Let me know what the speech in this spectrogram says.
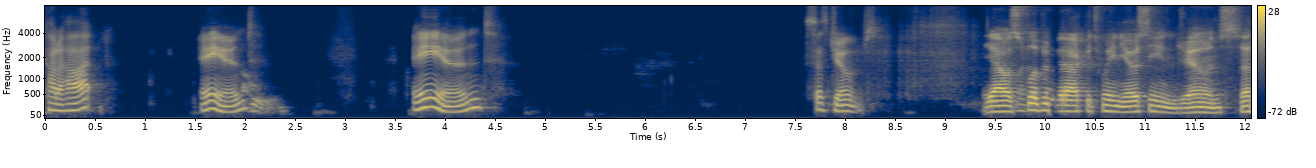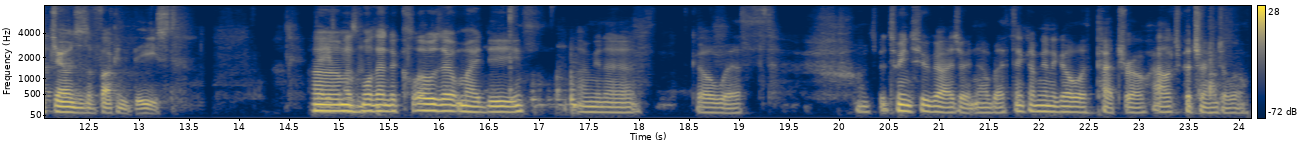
Carter Hart and and Seth Jones. Yeah, I was flipping back between Josi and Jones. Seth Jones is a fucking beast. Um, well then to close out my D, I'm gonna go with. It's between two guys right now, but I think I'm gonna go with Petro, Alex Pietrangelo,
